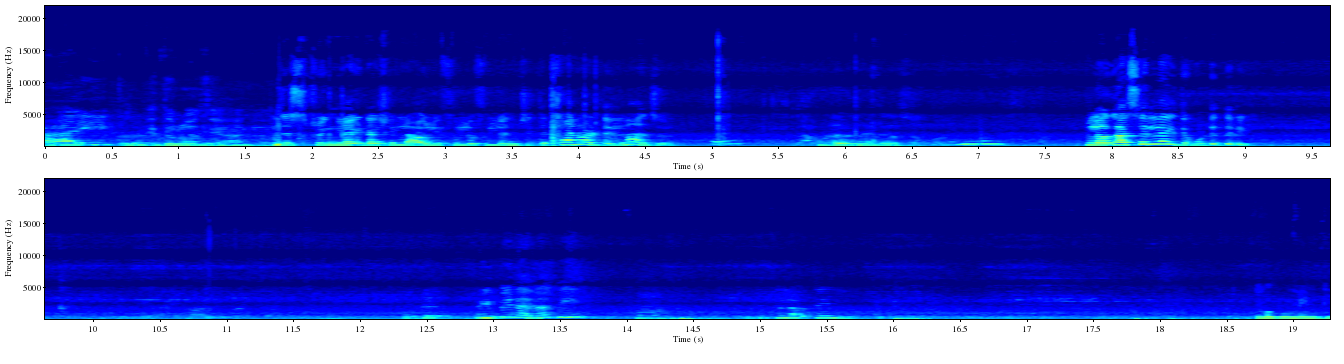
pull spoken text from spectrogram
आई जे स्ट्रिंग लाइट अशी लावली फुलं फुलांची ते छान वाटेल ना अजून? प्लग असेल ना इथे कुठेतरी. रिपीट आहे ना ती? लावता बघू मेहंदी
